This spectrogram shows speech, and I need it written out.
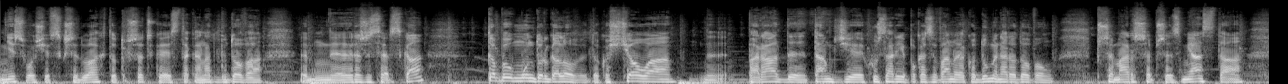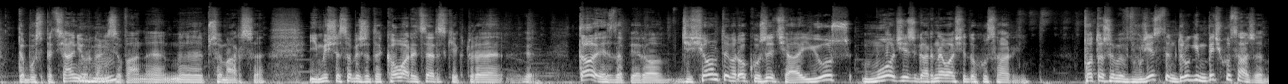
nie szło się w skrzydłach, to troszeczkę jest taka nadbudowa reżyserska. To był mundur galowy do kościoła, y, parady, tam gdzie husarię pokazywano jako dumę narodową, przemarsze przez miasta. To były specjalnie organizowane y, przemarsze. I myślę sobie, że te koła rycerskie, które to jest dopiero w dziesiątym roku życia, już młodzież garnęła się do husarii. Po to, żeby w 22 być husarzem.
